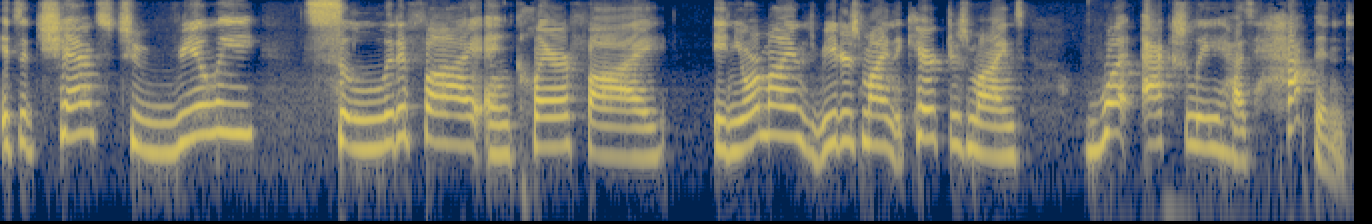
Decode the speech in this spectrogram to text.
it's a chance to really solidify and clarify in your mind, the reader's mind, the character's minds, what actually has happened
